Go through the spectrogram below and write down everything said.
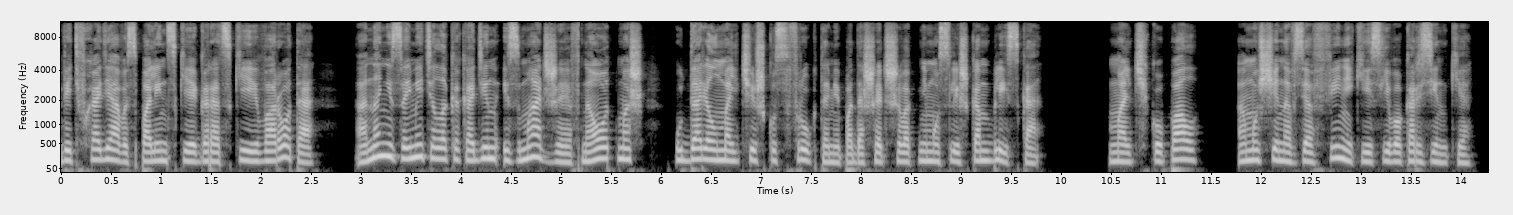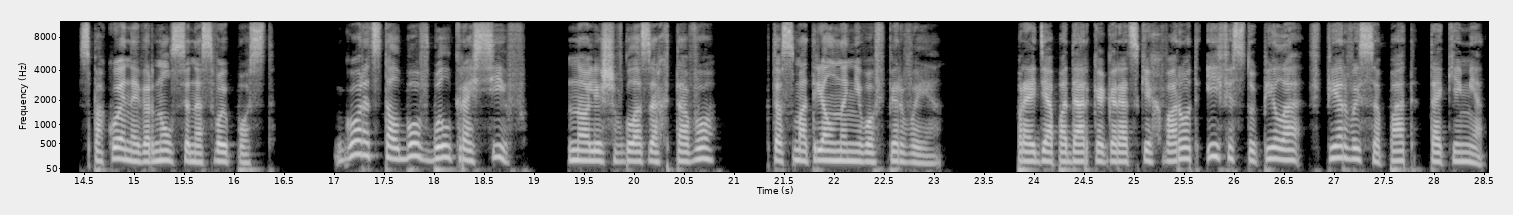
ведь, входя в исполинские городские ворота, она не заметила, как один из маджиев наотмашь ударил мальчишку с фруктами, подошедшего к нему слишком близко. Мальчик упал, а мужчина, взяв финики из его корзинки, спокойно вернулся на свой пост. Город столбов был красив, но лишь в глазах того, кто смотрел на него впервые. Пройдя подаркой городских ворот, Ифи ступила в первый сапат Такимет.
